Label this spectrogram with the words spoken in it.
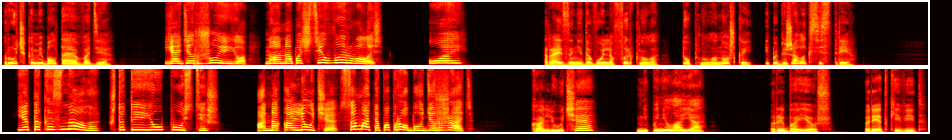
ручками болтая в воде. «Я держу ее, но она почти вырвалась! Ой!» Райза недовольно фыркнула, топнула ножкой и побежала к сестре. «Я так и знала, что ты ее упустишь! Она колючая, сама-то попробуй удержать!» «Колючая?» — не поняла я. Рыбоёж. Редкий вид.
